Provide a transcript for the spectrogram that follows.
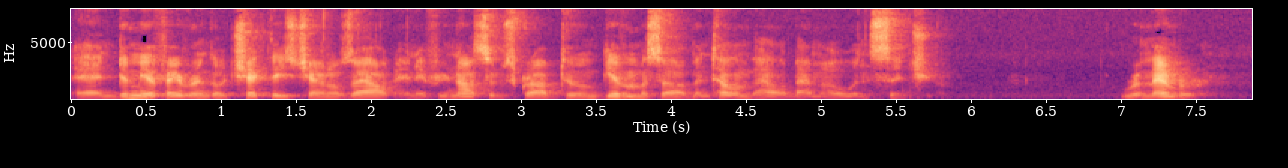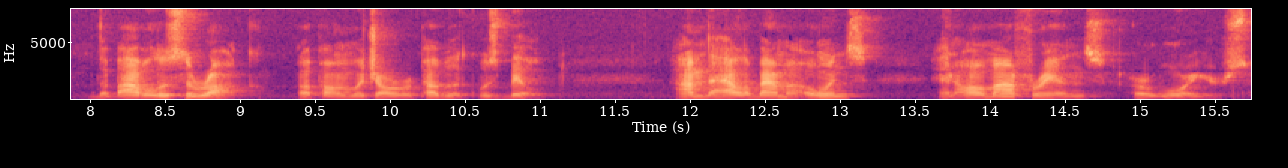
And do me a favor and go check these channels out. And if you're not subscribed to them, give them a sub and tell them the Alabama Owens sent you. Remember, the Bible is the rock upon which our republic was built. I'm the Alabama Owens and all my friends are warriors.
